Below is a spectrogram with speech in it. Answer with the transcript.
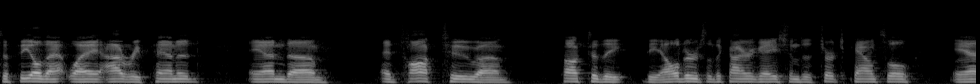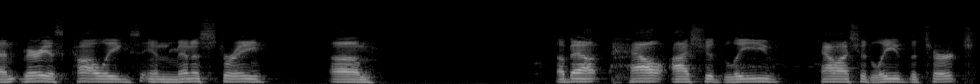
to feel that way. I repented and um, and talked to um, talked to the the elders of the congregation, to the church council, and various colleagues in ministry um, about how I should leave how I should leave the church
